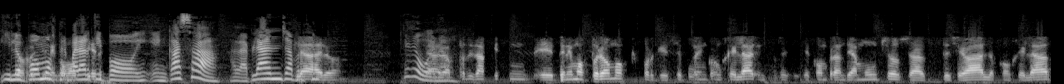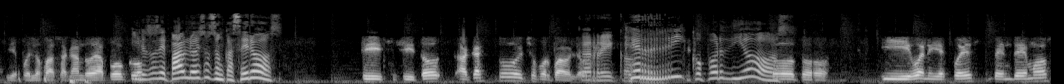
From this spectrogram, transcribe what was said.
¿Y lo podemos preparar tipo en, en casa? ¿A la plancha? por ejemplo? Qué claro, bueno. aparte también eh, tenemos promos porque se pueden congelar, entonces si se compran de a muchos, ya te llevas, los congelás y después los vas sacando de a ¿Y poco. los hace Pablo? ¿Esos son caseros? Sí, sí, sí, todo, acá es todo hecho por Pablo. Qué rico. ¡Qué rico, por Dios! Todo, todo. Y bueno, y después vendemos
